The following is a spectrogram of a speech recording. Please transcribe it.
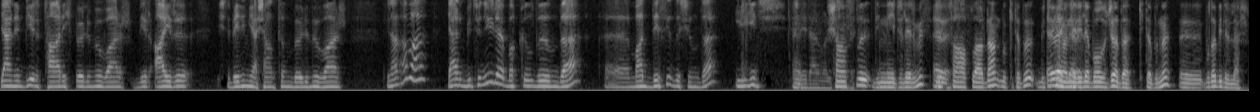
Yani bir tarih bölümü var, bir ayrı işte benim yaşantım bölümü var filan ama yani bütünüyle bakıldığında e, maddesi dışında ilginç Evet. şeyler var. içinde. Şanslı dinleyicilerimiz e, Evet. sahaflardan bu kitabı bütün Evet, yönleriyle Bozcaada kitabını e, bulabilirler.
